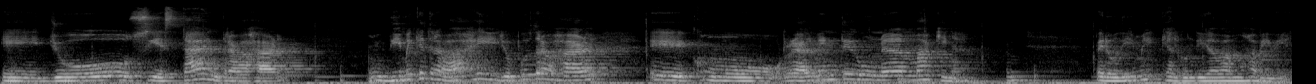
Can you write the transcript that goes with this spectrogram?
Eh, yo, si está en trabajar, dime que trabaje y yo puedo trabajar eh, como realmente una máquina, pero dime que algún día vamos a vivir.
